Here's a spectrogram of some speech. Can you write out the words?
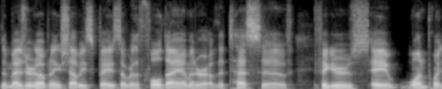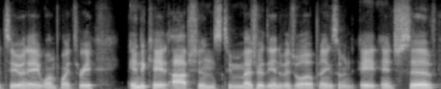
The measured openings shall be spaced over the full diameter of the test sieve. Figures A1.2 and A1.3 indicate options to measure the individual openings of an 8 inch sieve.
